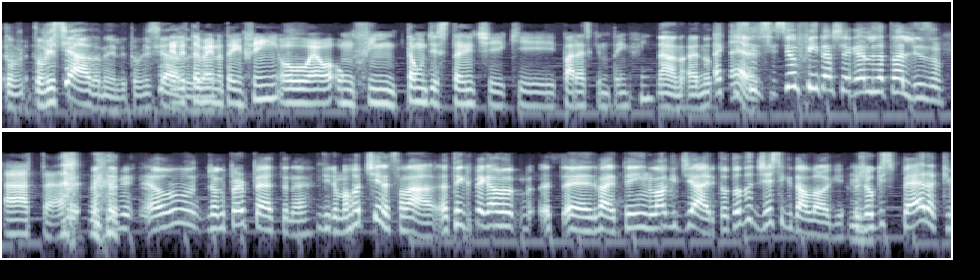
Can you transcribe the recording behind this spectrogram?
tô, tô viciado nele, tô viciado. Ele já. também não tem fim? Ou é um fim tão distante Que parece que não tem fim? Não, não, é, não, é que é. Se, se, o fim tá chegando, eles atualizam. Ah, tá. É um jogo perpétuo, né? Vira uma rotina. Você fala, ah, eu tenho que pegar. É, vai, tem log diário. Então todo dia você tem que dar log. Hum. O jogo espera que,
